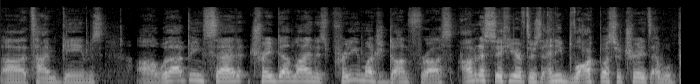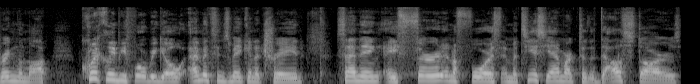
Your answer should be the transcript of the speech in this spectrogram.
uh, time games. Uh, with that being said, trade deadline is pretty much done for us. I'm going to sit here. If there's any blockbuster trades, I will bring them up quickly before we go. Edmonton's making a trade, sending a third and a fourth, and Mattias Janmark to the Dallas Stars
